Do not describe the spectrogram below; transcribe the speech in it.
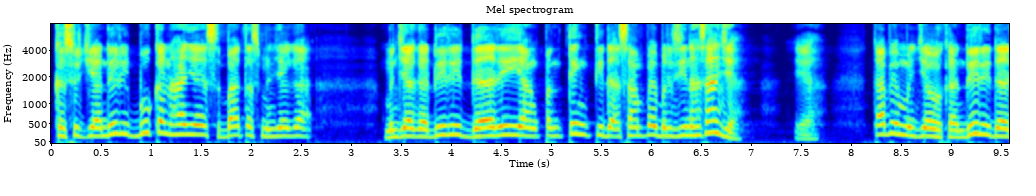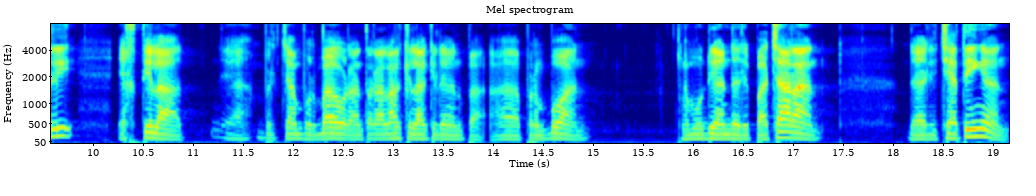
kesucian diri bukan hanya sebatas menjaga menjaga diri dari yang penting tidak sampai berzina saja, ya. Tapi menjauhkan diri dari ikhtilat ya. Bercampur baur antara laki-laki dengan uh, perempuan. Kemudian dari pacaran dari chattingan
